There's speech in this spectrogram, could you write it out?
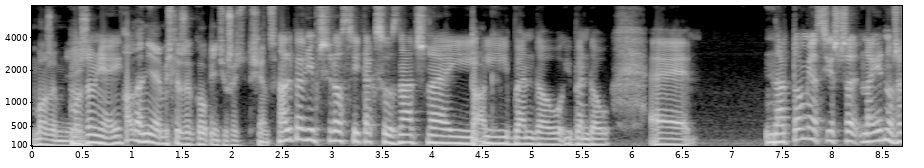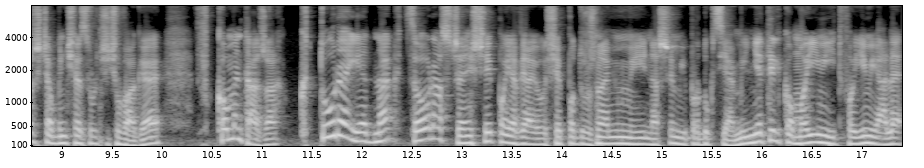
może mniej. Może mniej. Ale nie, myślę, że około 5-6 tysięcy. Ale pewnie przyrosty i tak są znaczne i, Tak. i będą. I będą e, natomiast jeszcze na jedną rzecz chciałbym dzisiaj zwrócić uwagę. W komentarzach, które jednak coraz częściej pojawiają się pod różnymi naszymi produkcjami, nie tylko moimi i twoimi, ale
